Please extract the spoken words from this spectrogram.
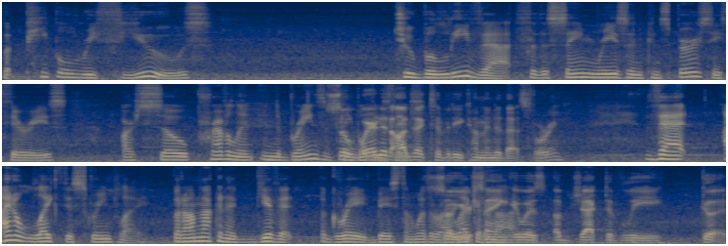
but people refuse to believe that for the same reason conspiracy theories are so prevalent in the brains of So people. So, where did days. objectivity come into that story? that I don't like this screenplay, but I'm not going to give it a grade based on whether So I you're like it or saying it was objectively good.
